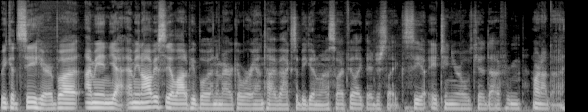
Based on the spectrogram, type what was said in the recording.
We could see here, but I mean, yeah, I mean, obviously, a lot of people in America were anti-vax to begin with, so I feel like they just like see an 18-year-old kid die from or not die,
